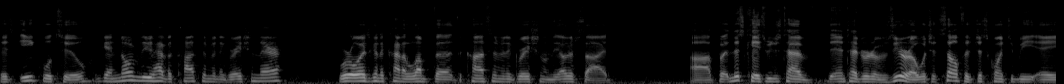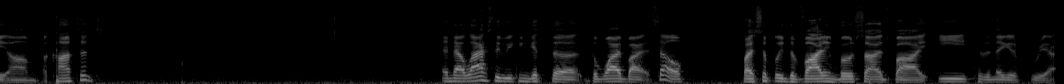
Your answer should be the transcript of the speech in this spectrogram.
is equal to, again, normally you have a constant of integration there. We're always going to kind of lump the, the constant of integration on the other side. Uh, but in this case, we just have the antiderivative of 0, which itself is just going to be a, um, a constant. And now lastly, we can get the, the y by itself by simply dividing both sides by e to the negative 3x.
